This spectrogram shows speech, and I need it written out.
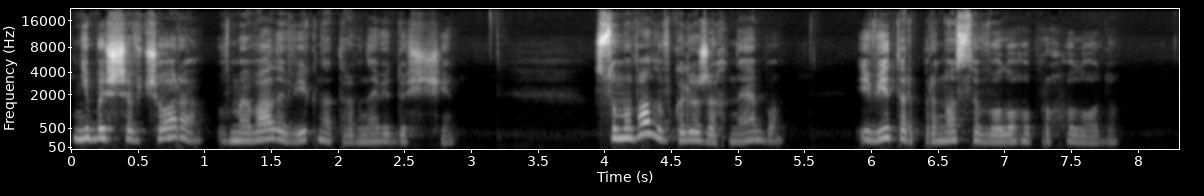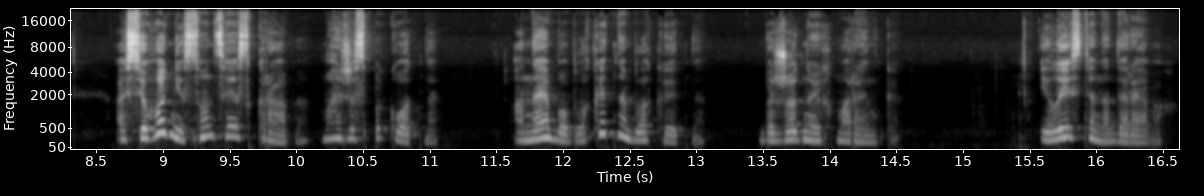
Ніби ще вчора вмивали вікна травневі дощі. Сумувало в калюжах небо, і вітер приносив вологу прохолоду. А сьогодні сонце яскраве, майже спекотне, а небо блакитне-блакитне, без жодної хмаринки, і листя на деревах,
